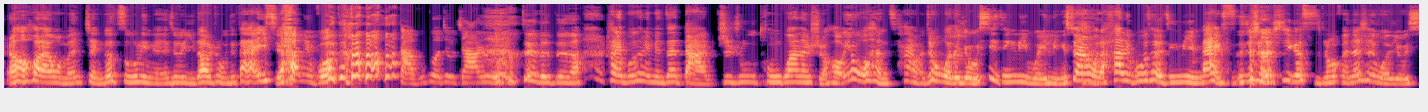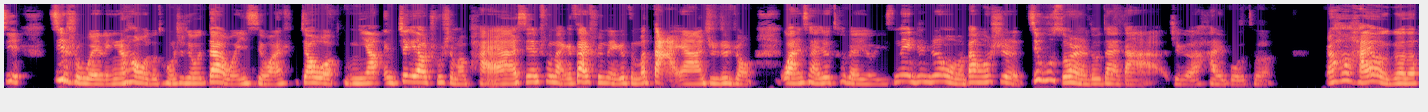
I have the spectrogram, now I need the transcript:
然后后来我们整个组里面就一到中午就大家一起 哈利波特，打不过就加入。对的对的，哈利波特里面在打蜘蛛通关的时候，因为我很菜嘛，就是我的游戏经历为零，虽然我的哈利波特经历 max 就是是一个死忠粉，但是我游戏技术为零，然后我的同事就带我一起玩，教我你要你这个要。要出什么牌啊？先出哪个，再出哪个？怎么打呀？就这种玩起来就特别有意思。那阵真的我们办公室几乎所有人都在打这个哈利波特。然后还有一个的，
